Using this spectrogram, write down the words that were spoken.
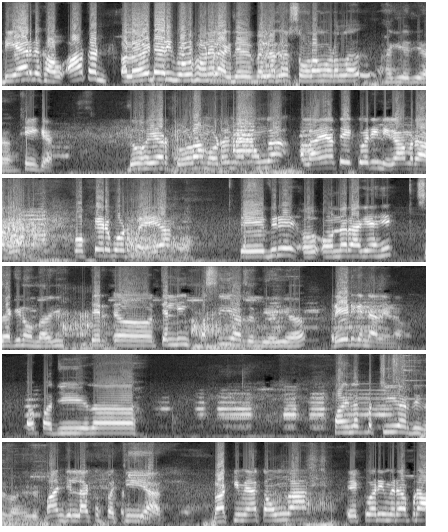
ਡੀਆਰ ਦਿਖਾਓ। ਆ ਤਾਂ ਅਲੋਏ ਟਾਇਰ ਹੀ ਬਹੁਤ ਸੋਹਣੇ ਲੱਗਦੇ ਵੇ ਪਹਿਲਾਂ ਤਾਂ। 2016 ਮਾਡਲ ਹੈਗੀ ਹੈ ਜੀ ਆ ਠੀਕ ਹੈ। 2016 ਮਾਡਲ ਮੈਂ ਕਹੂੰਗਾ ਅਲਾਇਆ ਤੇ ਇੱਕ ਵਾਰੀ ਨਿਗਾਹ ਮਰਾ ਦਿਓ। ਓਕੇ ਰਿਪੋਰਟ ਪਏ ਆ। ਤੇ ਵੀਰੇ ਓਨਰ ਆ ਗਿਆ ਇਹ। ਸੈਕਿੰਡ ਹੁੰਦਾ ਜੀ। ਤੇ ਅਹ, ਚੱਲੀ? 80000 ਚੱਲੀ ਹੈ ਜੀ ਆ ਰੇਟ ਕਿੰਨਾ ਦੇਣਾ ਵਾ? ਆ ਭਾਜੀ ਇਹਦਾ 5 ਲੱਖ 25000 ਦੀ ਦੇ ਦਾਂਗੇ ਗੱਡੀ 5 ਲੱਖ 25000 ਬਾਕੀ ਮੈਂ ਕਹੂੰਗਾ ਇੱਕ ਵਾਰੀ ਮੇਰਾ ਭਰਾ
